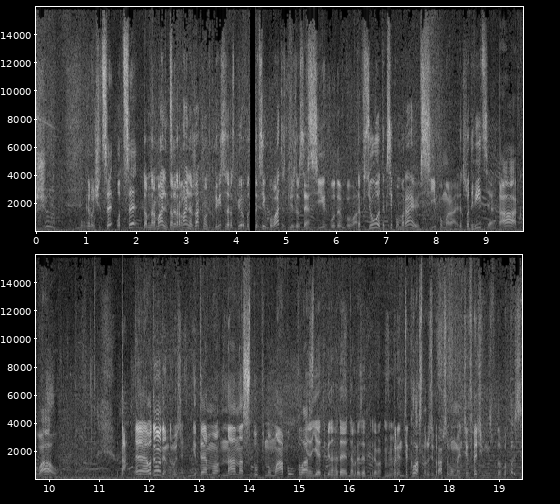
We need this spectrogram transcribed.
що? Коротше, це оце Там нормально, там Це нормально жахнуто. Дивіться, зараз Пюр буде всіх бувати, скоріш за все. всіх буде вбивати. Так все, так всі помирають. Всі помирають. Так подивіться. Так, вау. Так, е, один-один, друзі. Ідемо на наступну мапу. Власне. Ні, Я тобі нагадаю, там розетку треба. Блін, ти класно розібрався в моменті, до речі, мені сподобалося.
